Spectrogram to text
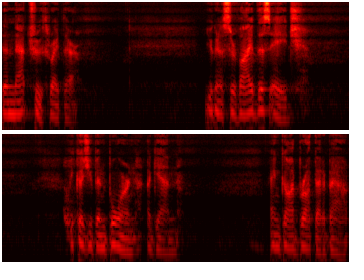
than that truth right there. You're going to survive this age because you've been born again. And God brought that about.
